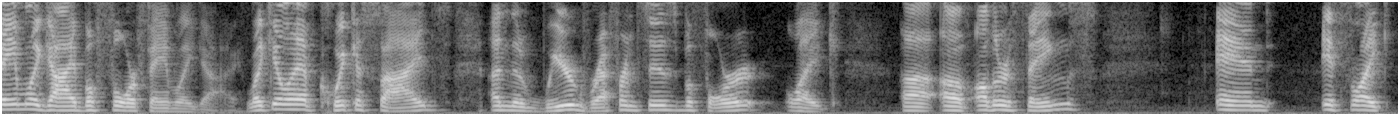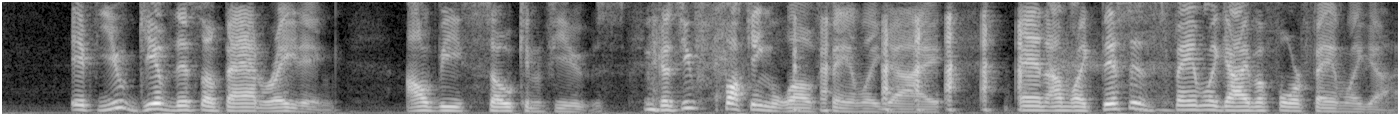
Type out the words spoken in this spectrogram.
Family Guy before Family Guy. Like it'll have quick asides and the weird references before like uh, of other things, and it's like if you give this a bad rating, I'll be so confused because you fucking love Family Guy, and I'm like, this is Family Guy before Family Guy.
